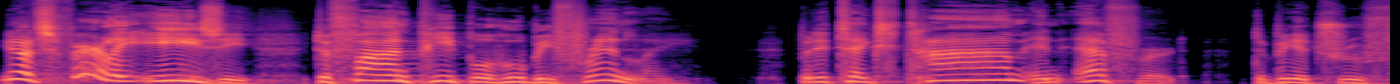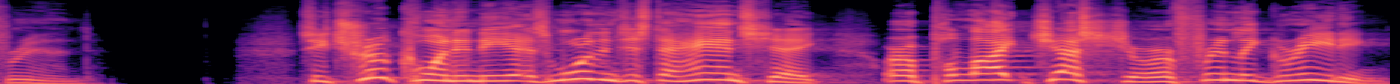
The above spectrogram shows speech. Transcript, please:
You know, it's fairly easy to find people who'll be friendly, but it takes time and effort to be a true friend. See, true koinonia is more than just a handshake or a polite gesture or a friendly greeting.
